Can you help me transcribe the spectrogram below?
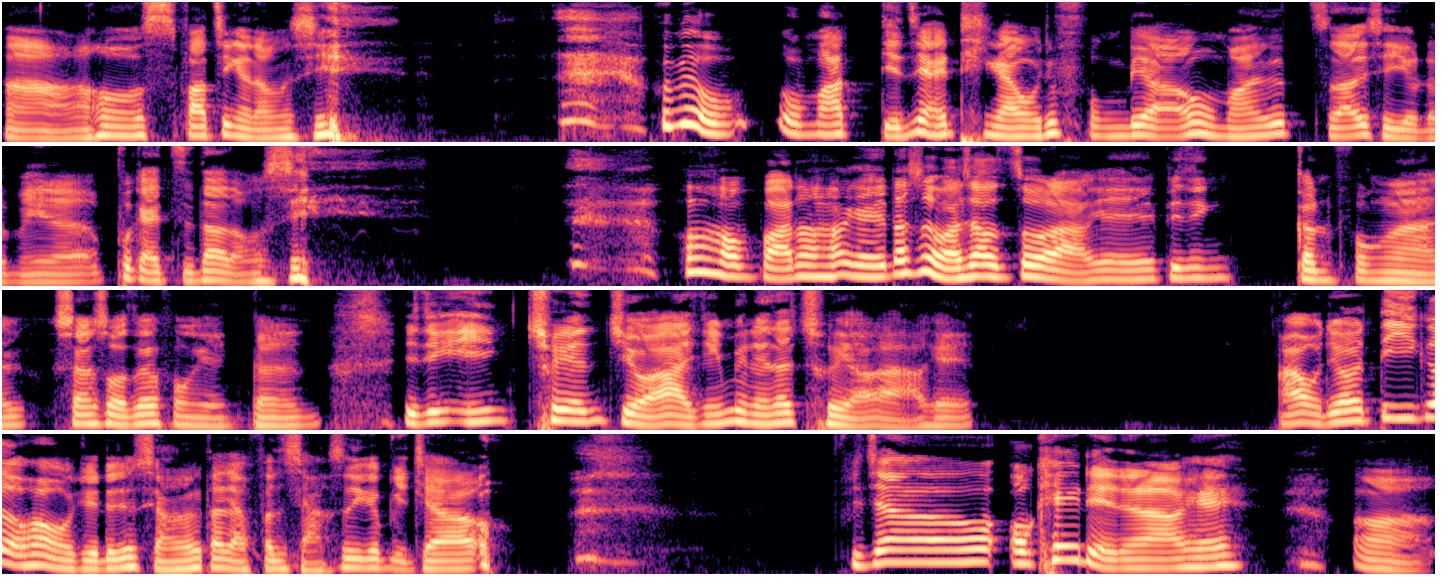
啊，然后发进的东西。会不会我我妈点进来听啊，我就疯掉，然后我妈就知道一些有的没的不该知道的东西，哦，好烦啊！OK，但是我还是要做啦，OK，毕竟跟风啊，虽然说这个风也跟已经已经吹很久啊，已经没人在吹了啦，OK。好，我觉得第一个的话，我觉得就想和大家分享是一个比较比较 OK 一点的啦，OK 啊、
